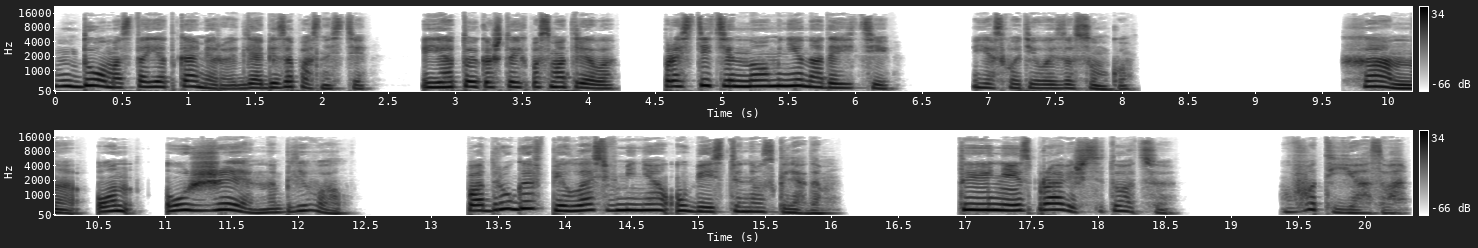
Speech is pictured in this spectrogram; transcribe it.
Дома стоят камеры для безопасности. Я только что их посмотрела. Простите, но мне надо идти. Я схватилась за сумку. Ханна, он уже наблевал. Подруга впилась в меня убийственным взглядом. «Ты не исправишь ситуацию». Вот язва.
